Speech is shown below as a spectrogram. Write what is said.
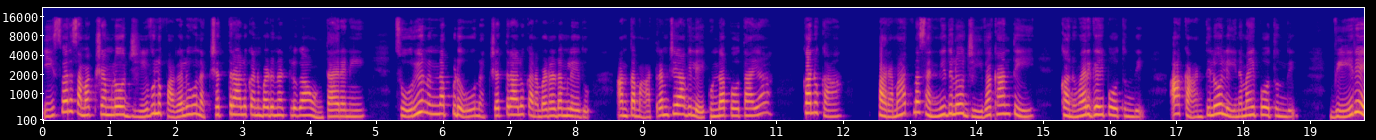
ఈశ్వర సమక్షంలో జీవులు పగలు నక్షత్రాలు కనబడినట్లుగా ఉంటారని సూర్యునున్నప్పుడు నక్షత్రాలు కనబడడం లేదు. అంత మాత్రంచే అవి లేకుండా పోతాయా? కనుక పరమాత్మ సన్నిధిలో జీవకాంతి కనుమరుగైపోతుంది. ఆ కాంతిలో లీనమైపోతుంది. వీరే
